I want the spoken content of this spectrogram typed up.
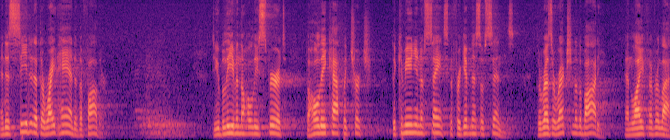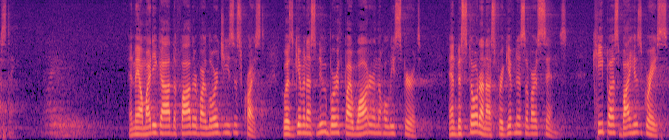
and is seated at the right hand of the Father? Do you believe in the Holy Spirit? The Holy Catholic Church, the communion of saints, the forgiveness of sins, the resurrection of the body, and life everlasting. And may Almighty God, the Father of our Lord Jesus Christ, who has given us new birth by water and the Holy Spirit, and bestowed on us forgiveness of our sins, keep us by his grace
